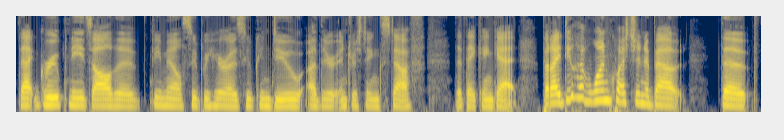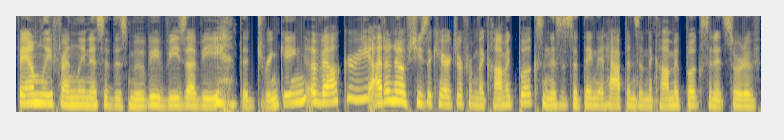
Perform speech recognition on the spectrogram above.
that group needs all the female superheroes who can do other interesting stuff that they can get. But I do have one question about the family friendliness of this movie vis-a-vis the drinking of Valkyrie. I don't know if she's a character from the comic books and this is a thing that happens in the comic books and it's sort of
